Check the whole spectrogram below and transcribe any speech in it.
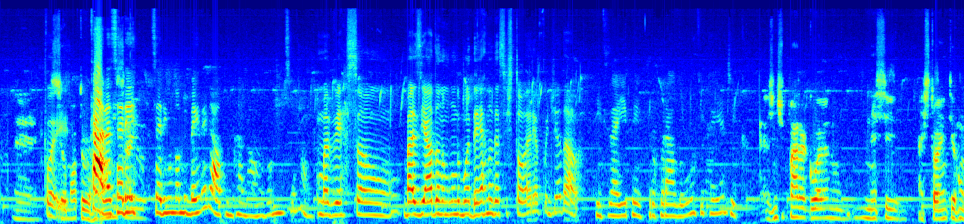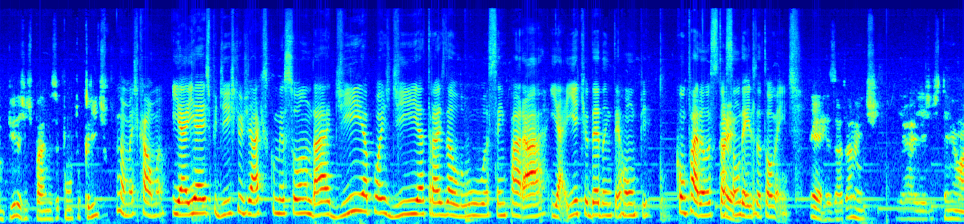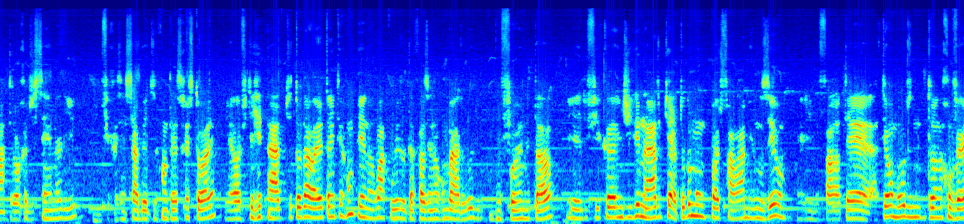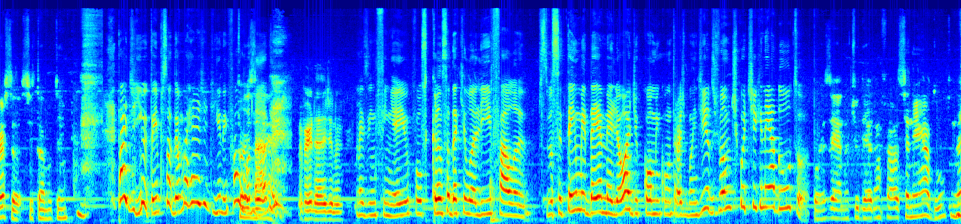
Foi. Seu motorhome Cara, seria, saiu. seria um nome bem legal pra um canal, não vou mentir não. Uma versão baseada no mundo moderno dessa história podia dar. Quiser ir pe- procurar a lua, fica aí a dica. A gente para agora no- nesse. A história interrompida, a gente para nesse ponto crítico. Não, mas calma. E aí a Esp diz que o Jax começou a andar dia após dia atrás da lua, sem parar. E aí é que o Dedan interrompe, comparando a situação É. deles atualmente. É, exatamente. E aí a gente tem uma troca de cena ali, fica sem saber o que acontece com a história, e ela fica irritada de toda hora ele tá interrompendo alguma coisa, tá fazendo algum barulho, bufando e tal, e ele fica indignado que é, todo mundo pode falar, menos eu. Ele fala até, até o Mudo entrou na conversa, citando o tempo. Tadinho, o tempo só deu uma reagidinha, nem falou Pois é. nada. É verdade, né? Mas enfim, aí o Paul cansa daquilo ali e fala: se você tem uma ideia melhor de como encontrar os bandidos, vamos discutir que nem adulto. Pois é, no Tio Dedan fala, você nem é adulto, né?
